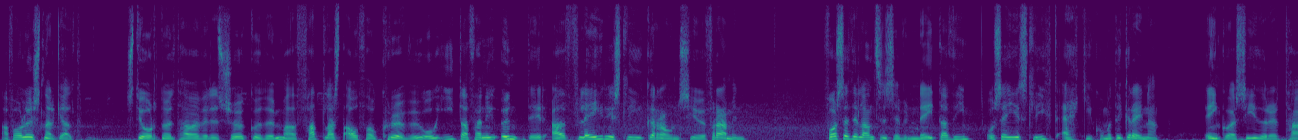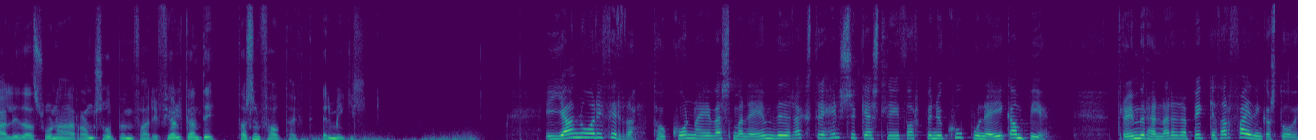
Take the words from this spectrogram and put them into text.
að fá lausnargjald. Stjórnvöld hafa verið söguð um að fallast á þá kröfu og íta þannig undir að fleiri slík rán séu framinn. Fósetti landsins hefur neitað því og segir slíkt ekki koma til greina. Engu að síður er talið að svona ránshópum fari fjölgandi þar sem fátækt er mikil. Í janúari fyrra tók kona í Vestmanneim við rekstri heilsugæslu í þorpinu Kúbunei í Gambíu. Draumur hennar er að byggja þar fæðingastofu.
